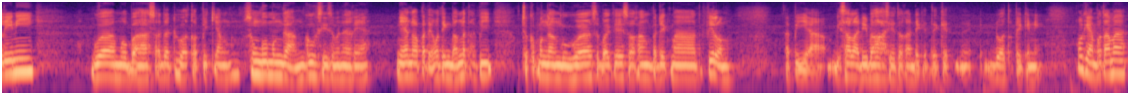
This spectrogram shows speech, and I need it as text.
Kali ini gue mau bahas ada dua topik yang sungguh mengganggu sih sebenarnya. Ini nggak penting penting banget tapi cukup mengganggu gue sebagai seorang penikmat film. Tapi ya bisa lah dibahas itu kan dikit-dikit dua topik ini. Oke, yang pertama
